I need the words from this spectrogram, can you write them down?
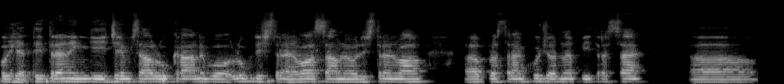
bože, ty tréninky Jamesa Luka, nebo Luke, když trénoval sám, nebo když trénoval uh, pro stránku Jordana Peterse, uh,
